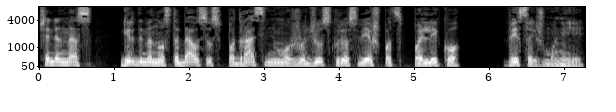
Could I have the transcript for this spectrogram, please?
Šiandien mes girdime nuostabiausius padrasinimo žodžius, kuriuos viešpats paliko visai žmonijai.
